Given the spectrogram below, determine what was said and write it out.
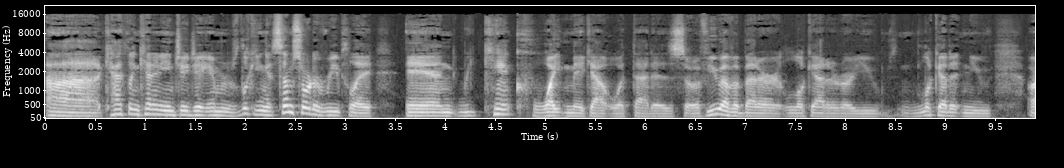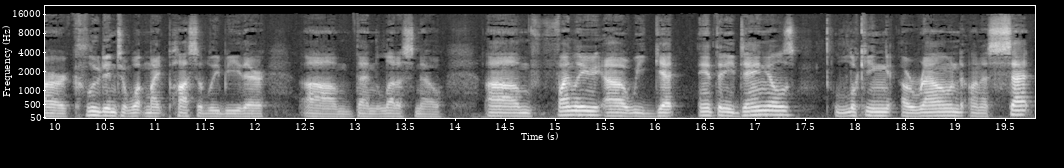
uh, Kathleen Kennedy and J.J. Abrams looking at some sort of replay, and we can't quite make out what that is. So if you have a better look at it, or you look at it and you are clued into what might possibly be there, um, then let us know. Um, finally, uh, we get Anthony Daniels looking around on a set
